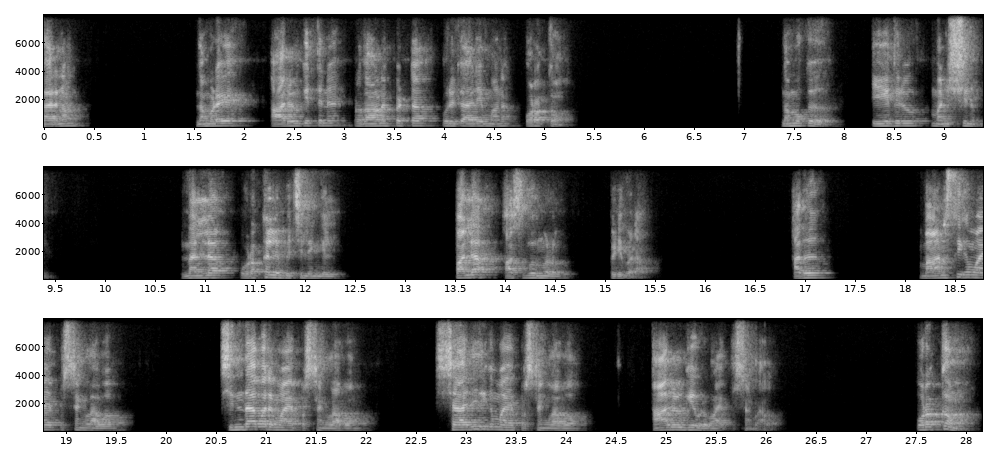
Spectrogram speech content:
കാരണം നമ്മുടെ ആരോഗ്യത്തിന് പ്രധാനപ്പെട്ട ഒരു കാര്യമാണ് ഉറക്കം. നമുക്ക് ഏതൊരു മനുഷ്യനും നല്ല ഉറക്കം ലഭിച്ചില്ലെങ്കിൽ പല അസുഖങ്ങളും പിടിപെടാം. അത് മാനസികമായ പ്രശ്നങ്ങളാവാം ചിന്താപരമായ പ്രശ്നങ്ങളാവാം ശാരീരികമായ പ്രശ്നങ്ങളാവാം ആരോഗ്യപരമായ പ്രശ്നങ്ങളാവാം. ഉറക്കം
